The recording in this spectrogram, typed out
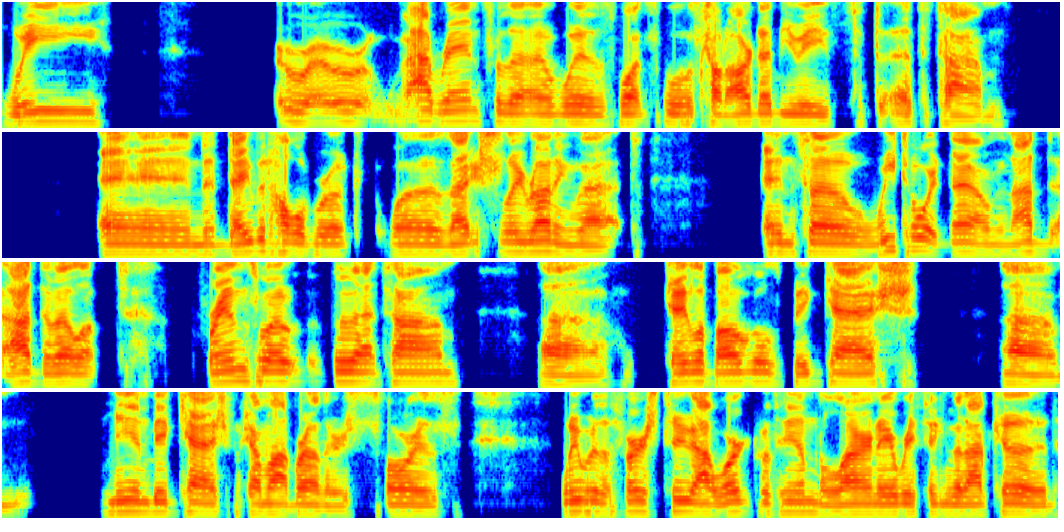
we I ran for the with what's what was called RWE at the time, and David Holbrook was actually running that, and so we tore it down, and I I developed friends through that time. Uh, Caleb Bogles, Big Cash, um, me and Big Cash become like brothers. As far as we were the first two, I worked with him to learn everything that I could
